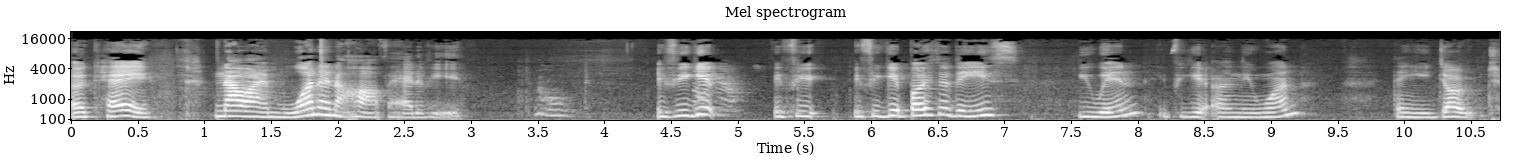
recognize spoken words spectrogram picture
Okay. Now I'm one and a half ahead of you. If you get if you if you get both of these, you win. If you get only one, then you don't.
